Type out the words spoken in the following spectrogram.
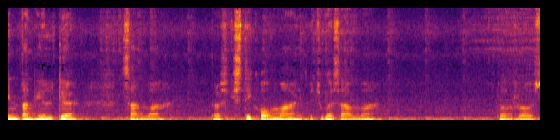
Intan Hilda sama terus Istiqomah itu juga sama. Terus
